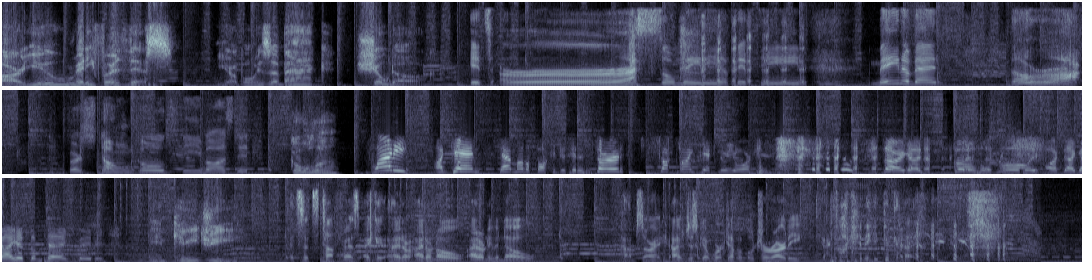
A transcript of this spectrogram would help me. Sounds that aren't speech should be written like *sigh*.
Are you ready for this? Your boys are back. Show Dog. It's WrestleMania *laughs* 15 main event. The Rock versus Stone Cold Steve Austin. Gola. Vladdy, again, that motherfucker just hit his third. Suck my dick, New York. *laughs* *laughs* Sorry, guys. Oh, holy fuck, that guy hit some tanks, baby. And KG. It's it's tough as I, ca- I don't I don't know I don't even know. I'm sorry. I just got worked up about Girardi. I fucking hate the guy.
